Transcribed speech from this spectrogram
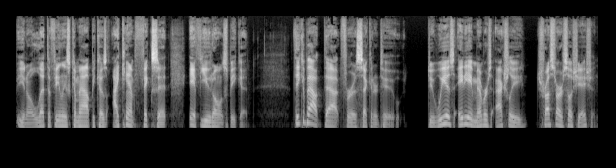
you know let the feelings come out because I can't fix it if you don't speak it. Think about that for a second or two. Do we as ADA members actually trust our association?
